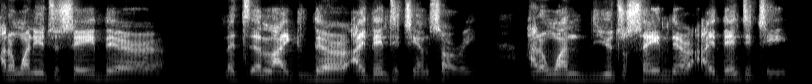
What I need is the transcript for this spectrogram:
i don't want you to say their let's uh, like their identity i'm sorry i don't want you to say their identity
